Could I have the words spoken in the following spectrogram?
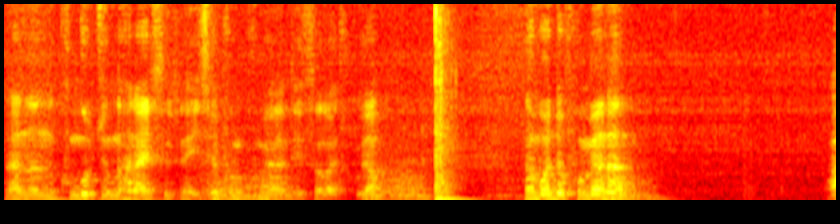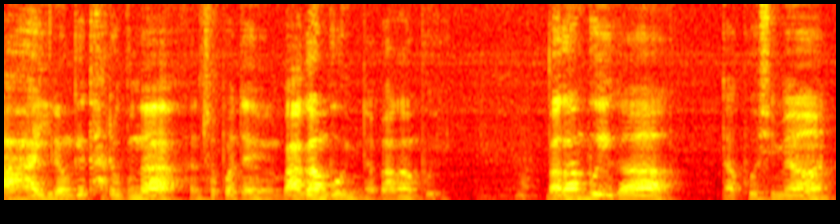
라는 궁금증도 하나 때이 제품을 구매하는 데 있어가지고요. 먼저 보면은 아 이런 게 다르구나. 첫 번째 마감 부위입니다. 마감 부위. 마감 부위가 딱 보시면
